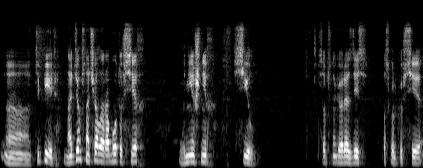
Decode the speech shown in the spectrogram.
Э, теперь найдем сначала работу всех внешних сил. Собственно говоря, здесь поскольку все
